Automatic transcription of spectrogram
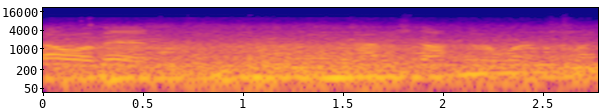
tow him in, I'm just not going to work. So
